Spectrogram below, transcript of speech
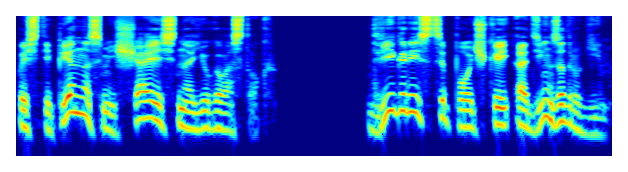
постепенно смещаясь на юго-восток. Двигались цепочкой один за другим.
